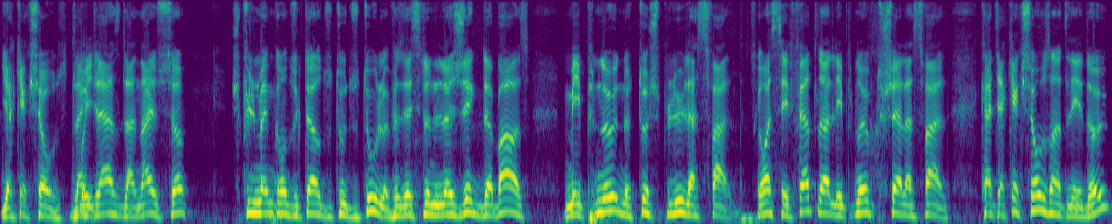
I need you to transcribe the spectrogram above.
il y a quelque chose. De la oui. glace, de la neige, ça je suis plus le même conducteur du tout, du tout. C'est une logique de base. Mes pneus ne touchent plus l'asphalte. Tu vois, c'est fait, là, les pneus touchaient à l'asphalte. Quand il y a quelque chose entre les deux,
